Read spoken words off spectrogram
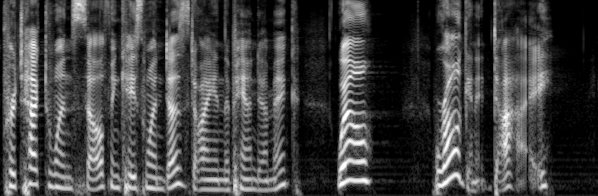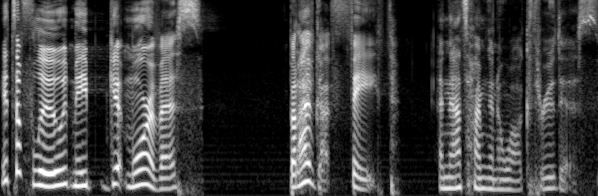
protect oneself in case one does die in the pandemic. Well, we're all going to die. It's a flu, it may get more of us, but I've got faith, and that's how I'm going to walk through this.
